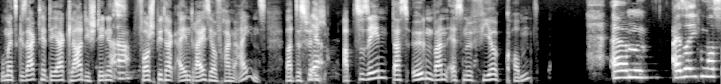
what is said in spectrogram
wo man jetzt gesagt hätte, ja klar, die stehen jetzt ah. vor Spieltag 31 auf Rang 1. War das für ja. dich abzusehen, dass irgendwann S04 kommt? Ähm, also ich muss,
